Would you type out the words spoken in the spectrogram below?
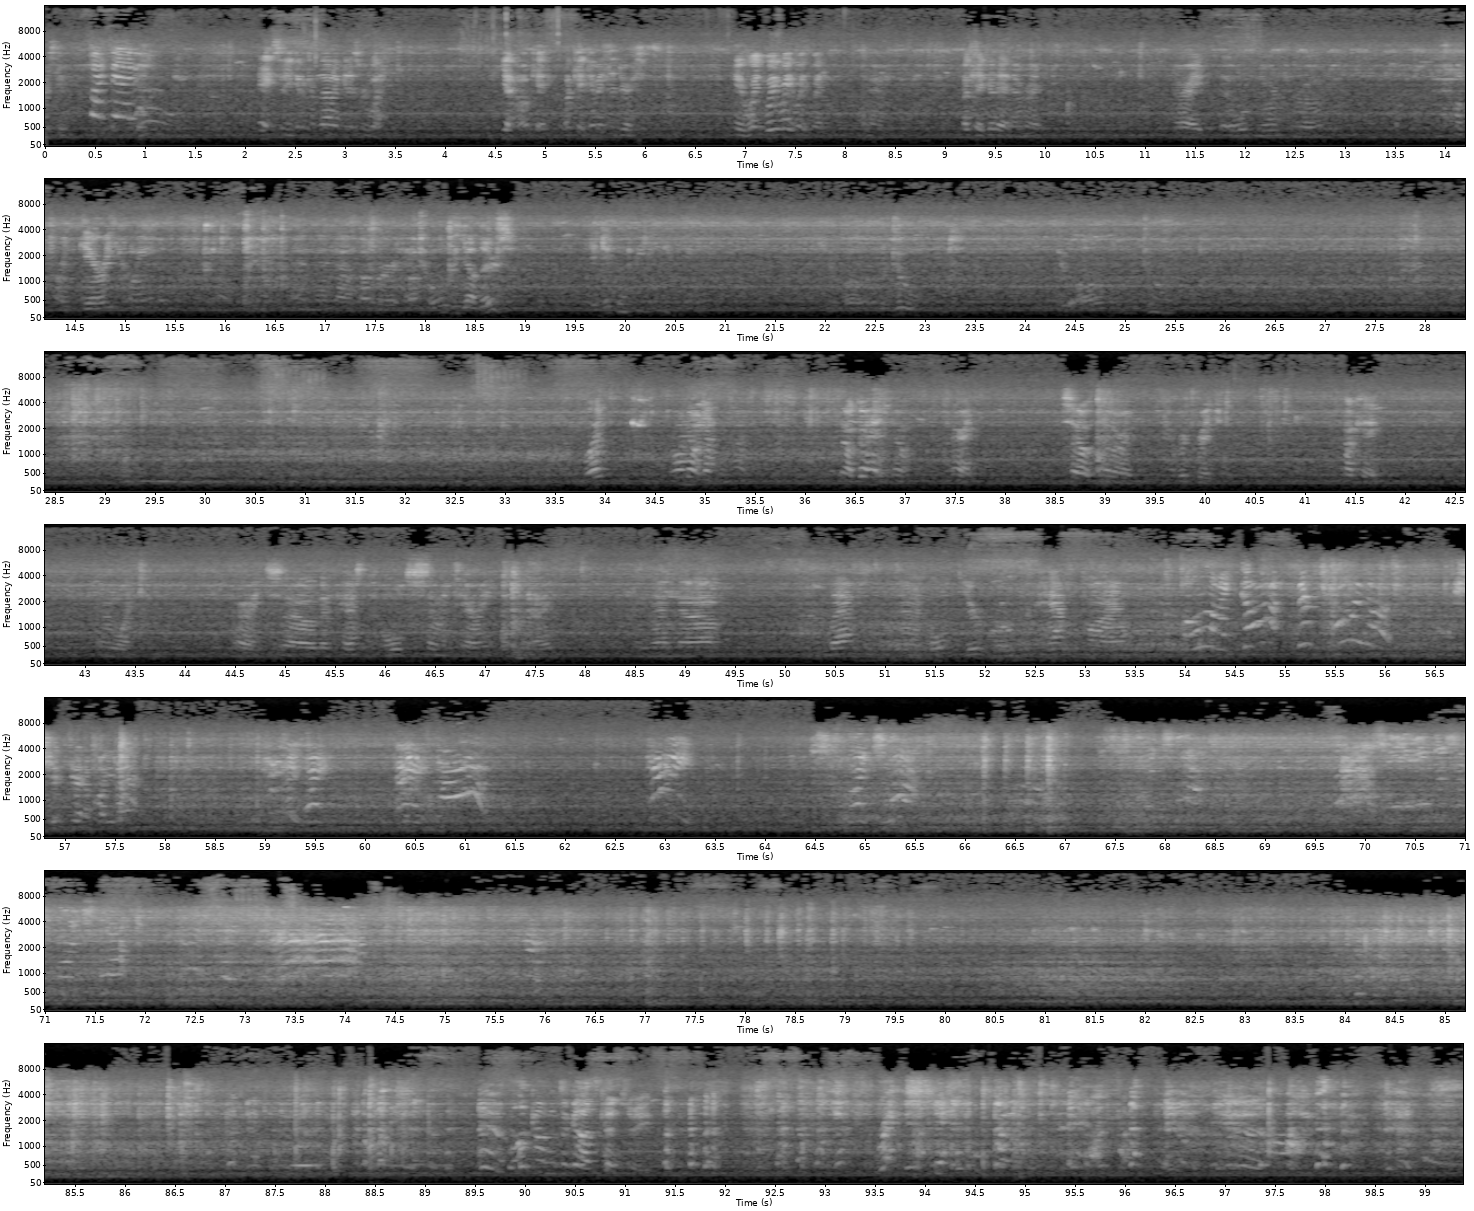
dinner's here. Bye, Daddy. Hey, so you gonna come down and get us or what? Yeah, okay. Okay, give me the directions. Here, wait, wait, wait, wait, wait. Alright. Okay, go ahead, I'm ready. Alright, Old North Road. Look for a Dairy Queen. And then uh, over... I told the others it didn't believe me. You're all doomed. You're all doomed. What? Oh, no, nothing. No, go ahead, no. Alright. So, alright, covered bridge. Okay. And what? Alright, so then past the old cemetery, alright. And then, um, left down an old dirt road for half a mile. Oh my God! They're towing us! Shit, Dad, I'll call you back. Hey, wait! Hey! Stop! Hey! This is my truck! This is my truck! Asshole! This is my truck! God's country.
